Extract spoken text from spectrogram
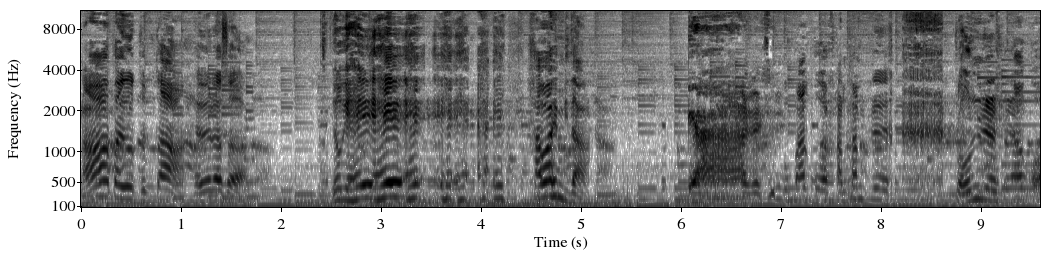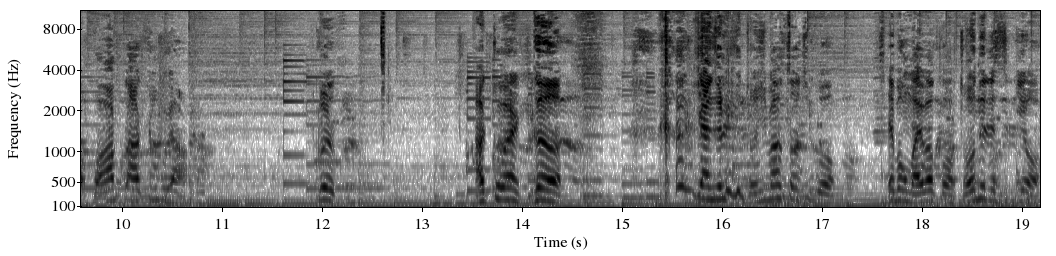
아, 따 이거 덥다. 해외라서. 여기 해, 해, 해, 해, 해, 하와이입니다. 이야, 내 친구 빠꾸가 삼삼때 좋은 일을 쓰라고 고맙다, 친구야. 그, 아, 좋아, 그, 감기 안 걸리게 조심하소, 지고. 새해 복 많이 받고 좋은 일에 쓸게요.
